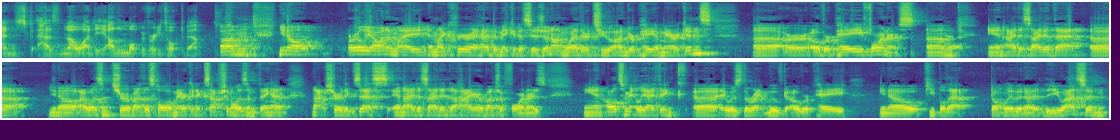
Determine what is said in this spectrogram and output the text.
and has no idea other than what we've already talked about? Um, you know, early on in my in my career, I had to make a decision on whether to underpay Americans uh, or overpay foreigners. Um, yeah. And I decided that, uh, you know, I wasn't sure about this whole American exceptionalism thing. I'm not sure it exists. And I decided to hire a bunch of foreigners. And ultimately, I think uh, it was the right move to overpay, you know, people that don't live in a, the U.S. and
